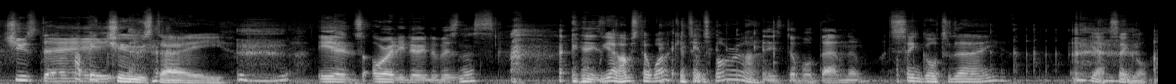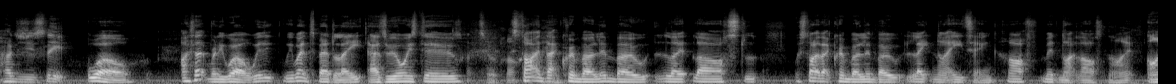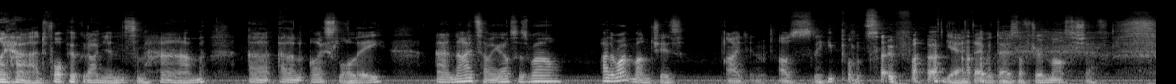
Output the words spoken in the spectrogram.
Tuesday. Happy Tuesday. Ian's already doing the business. he's, yeah, I'm still working till tomorrow. he's double down them. Single today. Yeah, single. How did you sleep? Well, I slept really well. We we went to bed late as we always do. about two o'clock, Started that Crimbo Limbo late last. We started that Crimbo Limbo late night eating, half midnight last night. I had four pickled onions, some ham, uh, and an ice lolly, and I had something else as well. I had the right munchies. I didn't. I was asleep on the sofa. Yeah, David dozed off during MasterChef.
